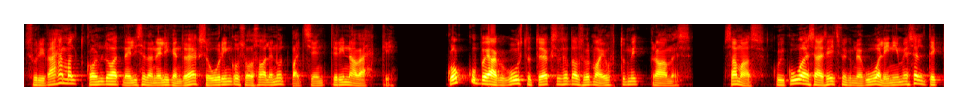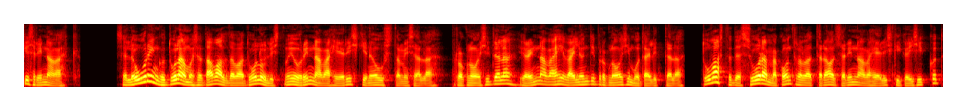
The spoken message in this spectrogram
suri vähemalt kolm tuhat nelisada nelikümmend üheksa uuringus osalenud patsienti rinnavähki. kokku peaaegu kuus tuhat üheksasada surmajuhtumit raames samas kui kuuesaja seitsmekümne kuuel inimesel tekkis rinnavähk. selle uuringu tulemused avaldavad olulist mõju rinnavähi riskinõustamisele, prognoosidele ja rinnavähi väljundi prognoosimudelitele. tuvastades suurema kontralateraalse rinnavähi riskiga isikud,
